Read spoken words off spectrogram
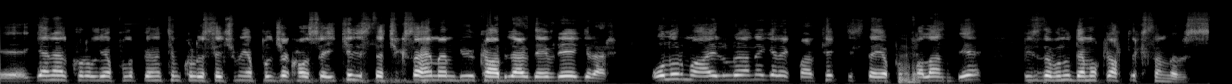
e, genel kurul yapılıp yönetim kurulu seçimi yapılacak olsa iki liste çıksa hemen büyük abiler devreye girer. Olur mu ayrılığa ne gerek var tek liste yapın falan diye. Biz de bunu demokratlık sanırız.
